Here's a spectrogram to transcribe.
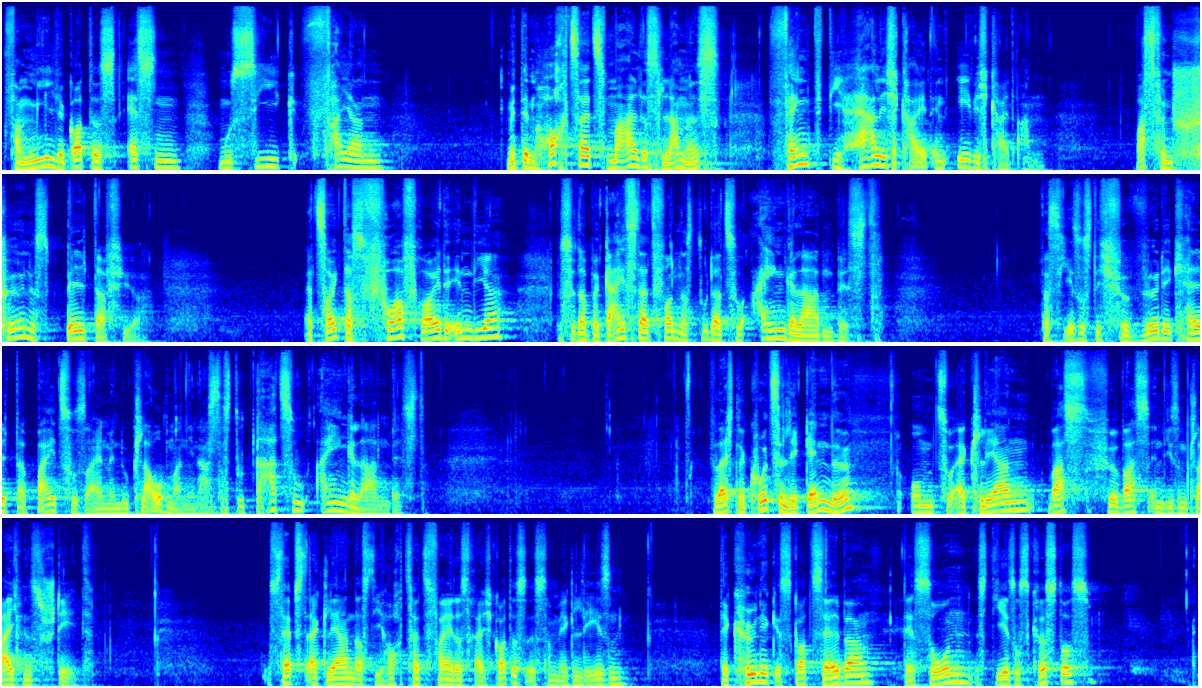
Familie Gottes, Essen, Musik, Feiern, mit dem Hochzeitsmahl des Lammes fängt die Herrlichkeit in Ewigkeit an. Was für ein schönes Bild dafür. Erzeugt das Vorfreude in dir? Bist du da begeistert von, dass du dazu eingeladen bist? Dass Jesus dich für würdig hält, dabei zu sein, wenn du Glauben an ihn hast, dass du dazu eingeladen bist. Vielleicht eine kurze Legende, um zu erklären, was für was in diesem Gleichnis steht. Selbst erklären, dass die Hochzeitsfeier des Reich Gottes ist, haben wir gelesen. Der König ist Gott selber, der Sohn ist Jesus Christus.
